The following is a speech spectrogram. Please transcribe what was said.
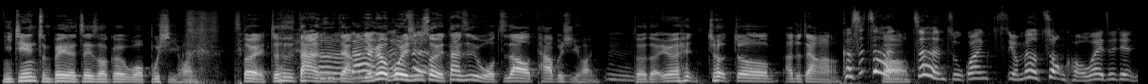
你今天准备的这首歌我不喜欢。对，就是当然是这样，嗯、也没有玻璃心碎，但是我知道他不喜欢。嗯，对，对对，因为 就就啊就这样啊。可是这很、啊、这很主观，有没有重口味这件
